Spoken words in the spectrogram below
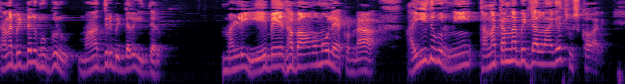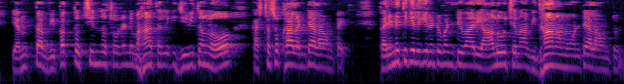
తన బిడ్డలు ముగ్గురు మాద్రి బిడ్డలు ఇద్దరు. మళ్ళీ ఏ భేదభావము లేకుండా ఐదుగురిని తనకన్న బిడ్డల్లాగే చూసుకోవాలి. ఎంత విపత్తు వచ్చిందో చూడండి మహాతల్లికి జీవితంలో కష్టసుఖాలంటే అలా ఉంటాయి. పరిణితి కలిగినటువంటి వారి ఆలోచన విధానము అంటే అలా ఉంటుంది.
